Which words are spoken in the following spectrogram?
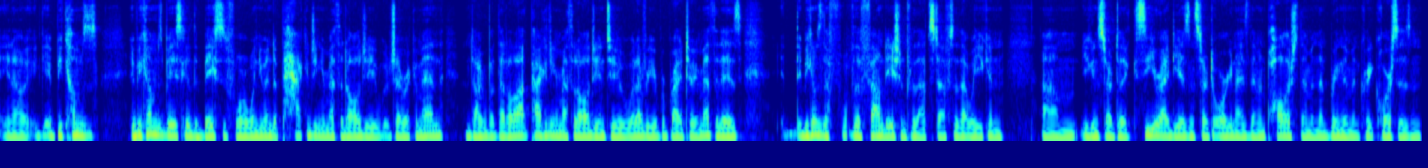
you know, it, it becomes it becomes basically the basis for when you end up packaging your methodology, which I recommend and talk about that a lot, packaging your methodology into whatever your proprietary method is. It becomes the the foundation for that stuff. So that way you can um, you can start to see your ideas and start to organize them and polish them and then bring them and create courses and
